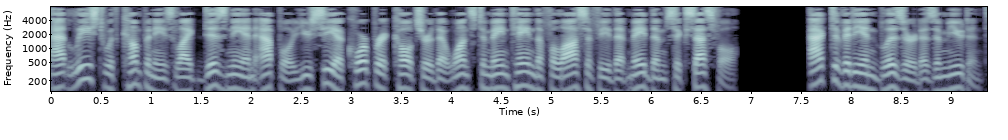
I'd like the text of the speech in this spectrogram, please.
At least with companies like Disney and Apple you see a corporate culture that wants to maintain the philosophy that made them successful. Activision Blizzard is a mutant.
